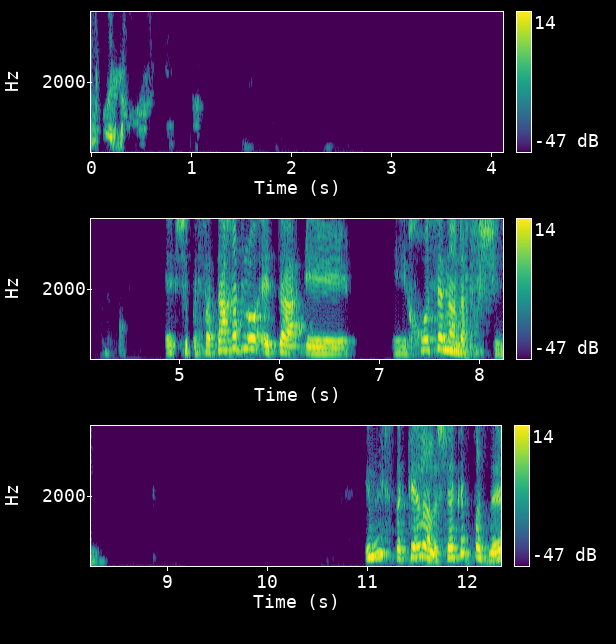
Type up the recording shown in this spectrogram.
לו את שמפתחת לו את החוסן הנפשי. אם נסתכל על השקף הזה,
